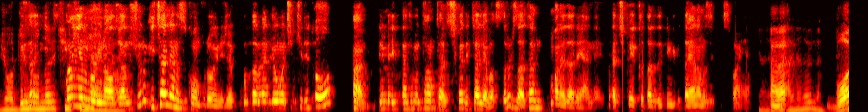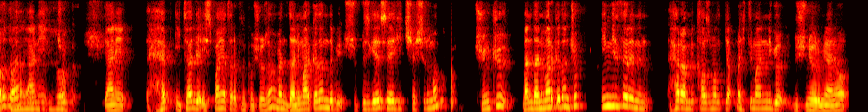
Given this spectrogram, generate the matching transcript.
Jorginho onları İspanya'nın oyunu yani. alacağını düşünüyorum. İtalya nasıl kontrol oynayacak? Burada bence o maçın kilidi o. Ha, benim beklentimin tam tersi çıkar. İtalya bastırır. Zaten duman eder yani. Belçika'ya kadar dediğim gibi dayanamaz İspanya. Yani Evet. aynen öyle. bu arada yani çok yani hep İtalya İspanya tarafını konuşuyoruz ama ben Danimarka'dan da bir sürpriz gelirse hiç şaşırmam. Çünkü ben Danimarka'dan çok İngiltere'nin her an bir kazmalık yapma ihtimalini düşünüyorum yani o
